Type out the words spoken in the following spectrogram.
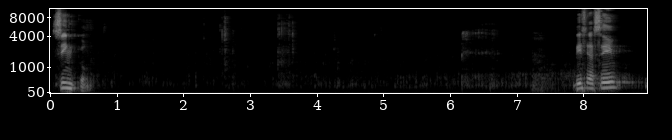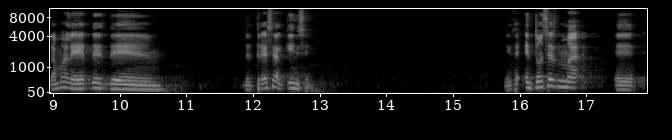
5. Dice así, vamos a leer desde del 13 al 15. Dice, entonces eh,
